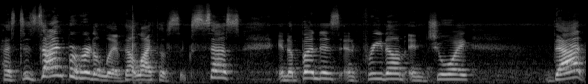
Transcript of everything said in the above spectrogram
has designed for her to live that life of success and abundance and freedom and joy. That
